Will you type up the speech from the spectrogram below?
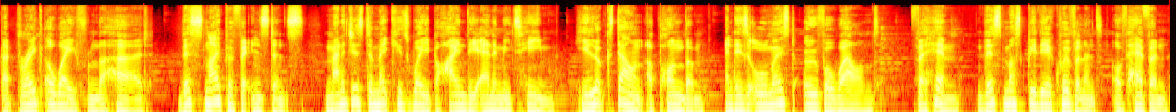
that break away from the herd. This sniper, for instance, manages to make his way behind the enemy team. He looks down upon them and is almost overwhelmed. For him, this must be the equivalent of heaven.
